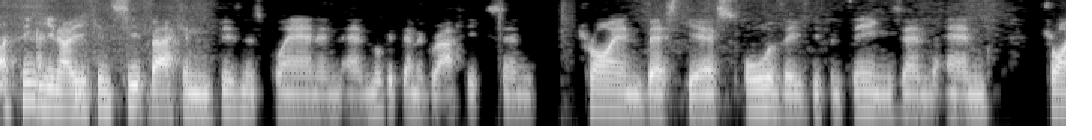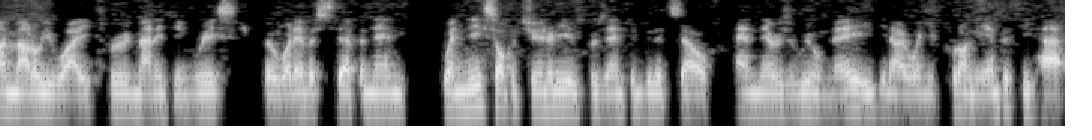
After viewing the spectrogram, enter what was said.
I think you know you can sit back and business plan and and look at demographics and try and best guess all of these different things and and try and muddle your way through managing risk for whatever step and then when this opportunity is presented with itself and there is a real need, you know, when you put on the empathy hat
